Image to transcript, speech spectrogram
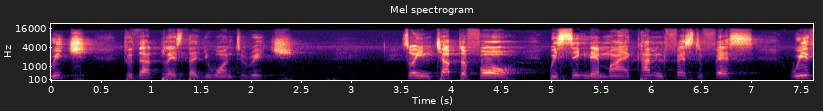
reach to that place that you want to reach. So in chapter 4, we see Nehemiah coming face to face with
